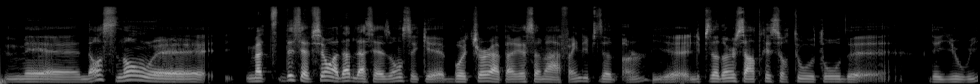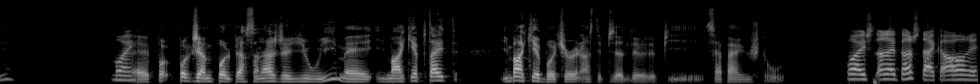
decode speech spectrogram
Mais euh, non, sinon, euh, ma petite déception à date de la saison, c'est que Butcher apparaît seulement à la fin de l'épisode 1. Puis, euh, l'épisode 1 est centré surtout autour de, de Yui. Ouais. Pas, pas que j'aime pas le personnage de Yui, mais il manquait peut-être. Il manquait Butcher dans cet épisode-là, là, puis ça a paru, je trouve. Ouais, je- honnêtement, je suis d'accord. euh,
